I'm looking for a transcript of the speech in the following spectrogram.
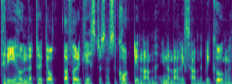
338 f.Kr., alltså kort innan, innan Alexander blir kung.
